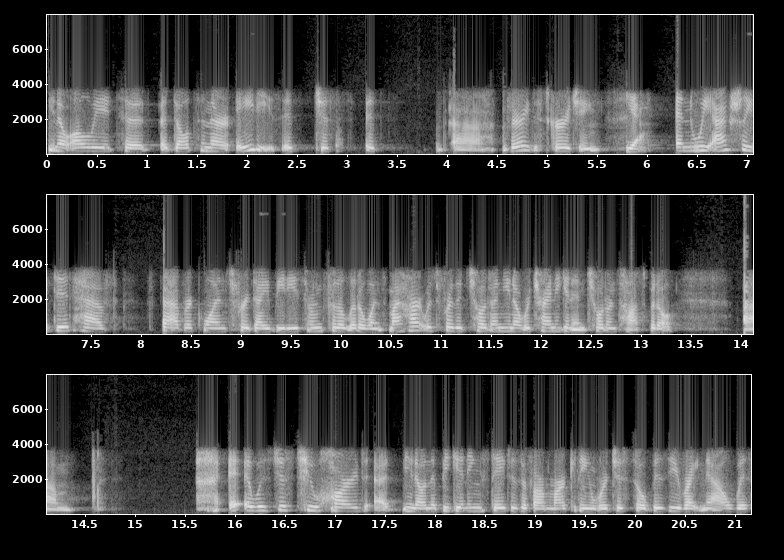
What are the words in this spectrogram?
you know, all the way to adults in their 80s. It's just, it's uh, very discouraging. Yeah. And we actually did have fabric ones for diabetes and for the little ones. My heart was for the children. You know, we're trying to get in children's hospital. Um, it, it was just too hard at you know in the beginning stages of our marketing. We're just so busy right now with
